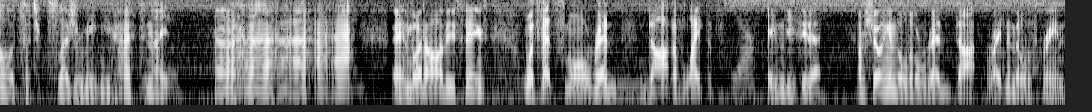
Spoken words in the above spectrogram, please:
Oh, it's such a pleasure meeting you guys tonight. And what are these things? What's that small red dot of light that's Yeah. Aiden, do you see that? I'm showing him the little red dot right in the middle of the screen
